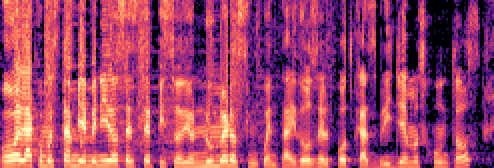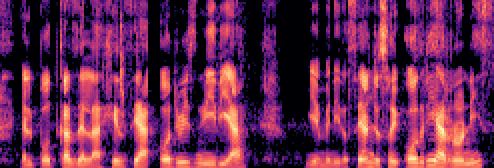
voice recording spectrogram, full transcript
Hola, ¿cómo están? Bienvenidos a este episodio número 52 del podcast Brillemos Juntos, el podcast de la agencia Audrey's Media. Bienvenidos sean, yo soy Audrey Arronis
